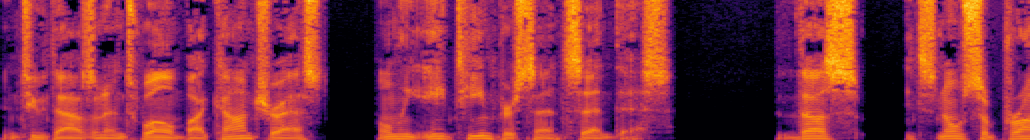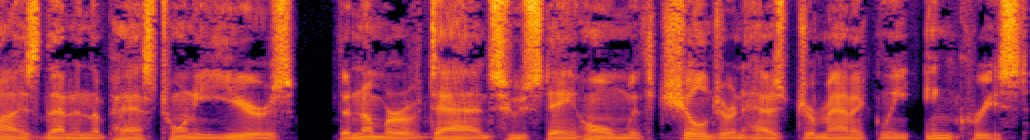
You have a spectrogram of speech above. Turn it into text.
In 2012, by contrast, only 18% said this. Thus, it's no surprise that in the past 20 years, the number of dads who stay home with children has dramatically increased,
